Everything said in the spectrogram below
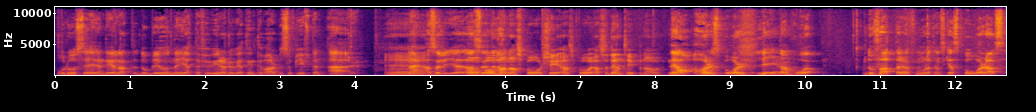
Och då säger en del att då blir hunden jätteförvirrad och vet inte vad arbetsuppgiften är. Eh, Nej, alltså, alltså, om, om man har spår, spår, alltså den typen av... Ja, har du spårlinan på, då fattar den förmodligen att den ska spåras.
